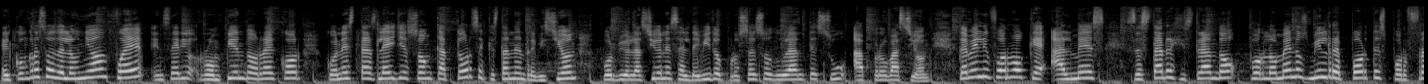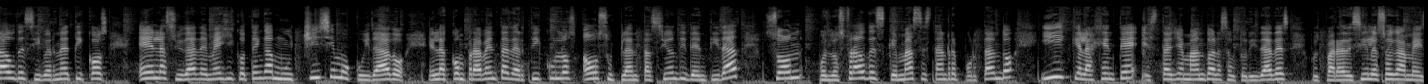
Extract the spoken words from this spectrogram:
el Congreso de la Unión fue en serio rompiendo récord con estas leyes. Son 14 que están en revisión por violaciones al debido proceso durante su aprobación. También le informo que al mes se están registrando por lo menos mil reportes por fraudes cibernéticos en la Ciudad de México. Tenga muchísimo cuidado en la compraventa de artículos o suplantación de identidad. Son pues los fraudes que más se están reportando y que la gente está llamando a las autoridades pues para decirles, oiga, me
